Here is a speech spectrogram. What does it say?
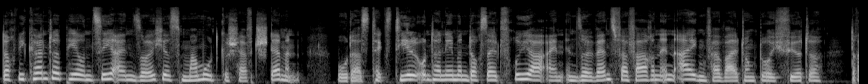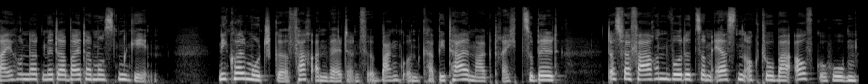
Doch wie könnte P&C ein solches Mammutgeschäft stemmen, wo das Textilunternehmen doch seit Frühjahr ein Insolvenzverfahren in Eigenverwaltung durchführte? 300 Mitarbeiter mussten gehen. Nicole Mutschke, Fachanwältin für Bank- und Kapitalmarktrecht zu Bild. Das Verfahren wurde zum 1. Oktober aufgehoben.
